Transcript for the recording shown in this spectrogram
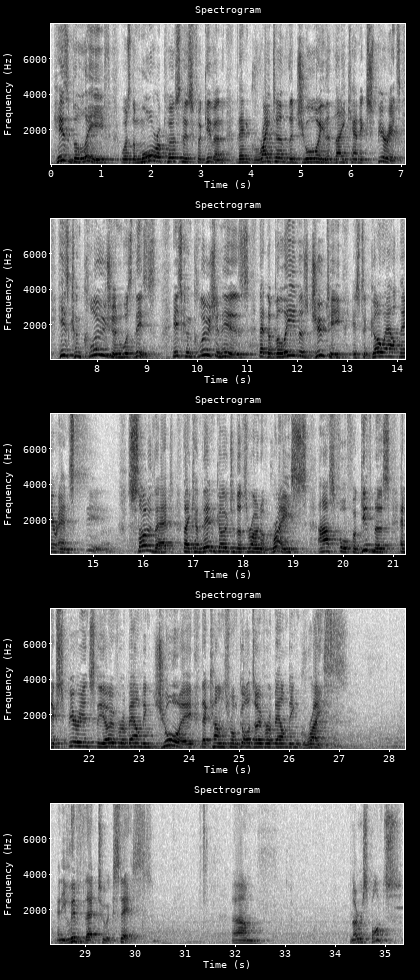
His belief was the more a person is forgiven, then greater the joy that they can experience. His conclusion was this. His conclusion is that the believer's duty is to go out there and sin so that they can then go to the throne of grace, ask for forgiveness, and experience the overabounding joy that comes from God's overabounding grace and he lived that to excess. Um, no response.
